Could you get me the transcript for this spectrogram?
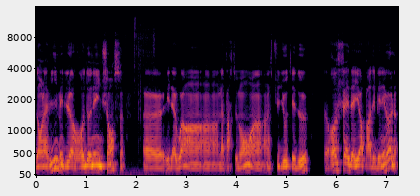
dans la vie, mais de leur redonner une chance et d'avoir un, appartement, un, studio T2 refait d'ailleurs par des bénévoles.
